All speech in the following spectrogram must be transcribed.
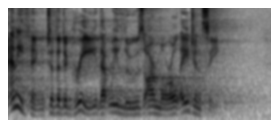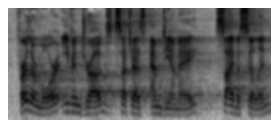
anything to the degree that we lose our moral agency. Furthermore, even drugs such as MDMA, psilocybin,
